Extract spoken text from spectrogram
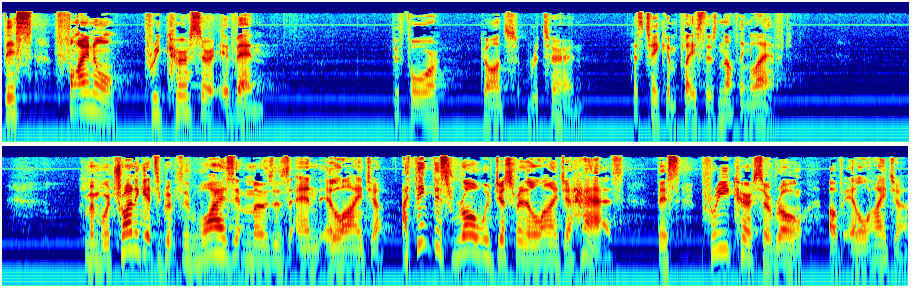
this final precursor event before God's return has taken place. There's nothing left. Remember, we're trying to get to grips with why is it Moses and Elijah? I think this role we've just read Elijah has, this precursor role of Elijah,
